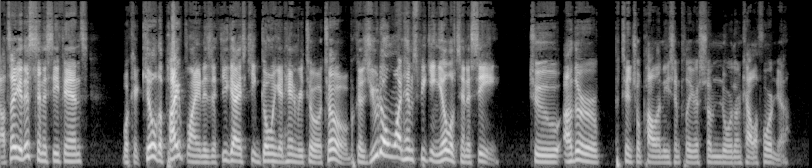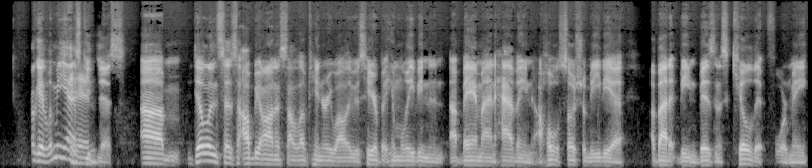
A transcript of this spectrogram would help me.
I'll tell you this, Tennessee fans, what could kill the pipeline is if you guys keep going at Henry To'oto'o because you don't want him speaking ill of Tennessee to other potential Polynesian players from Northern California. Okay, let me ask you this. Um, Dylan says, I'll be honest, I loved Henry while he was here, but him leaving in Alabama and having a whole social media about it being business killed it for me.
